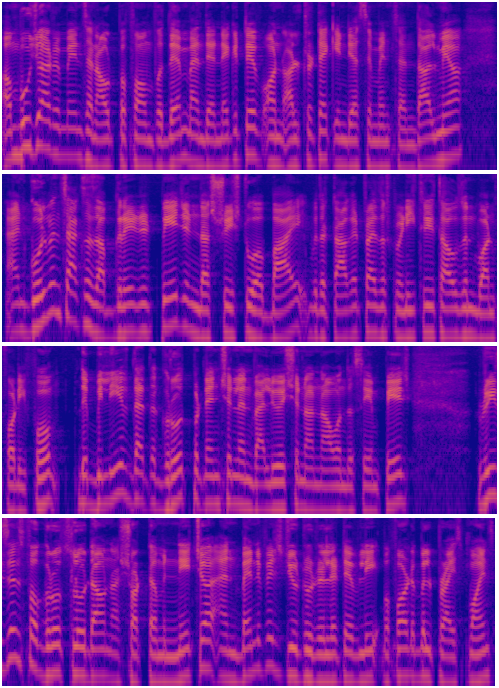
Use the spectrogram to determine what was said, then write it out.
Ambuja remains an outperform for them, and they're negative on Ultratech, India Cements, and Dalmia. And Goldman Sachs has upgraded Page Industries to a buy with a target price of 23,144. They believe that the growth potential and valuation are now on the same page. Reasons for growth slowdown are short term in nature, and benefits due to relatively affordable price points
